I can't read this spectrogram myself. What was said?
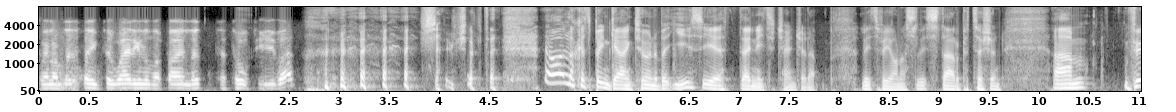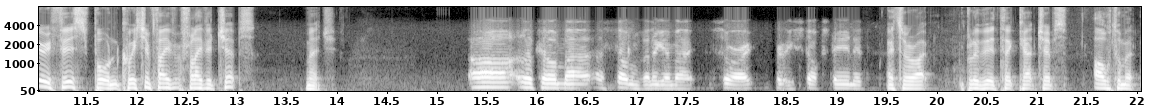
when I'm listening to waiting on the phone to talk to you, bud. Shapeshifter. Oh, look, it's been going two and a bit years. Yeah, they need to change it up. Let's be honest. Let's start a petition. Um, very first important question: favourite flavoured chips, Mitch? Oh, look, I'm uh, a salt and vinegar, mate. Sorry, pretty stock standard. It's all right. Bluebird thick cut chips, ultimate.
